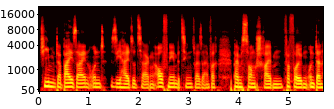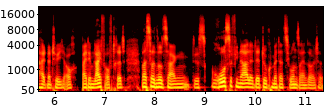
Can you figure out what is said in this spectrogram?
Team dabei sein und sie halt sozusagen aufnehmen, beziehungsweise einfach beim Songschreiben verfolgen und dann halt natürlich auch bei dem Live-Auftritt, was dann sozusagen das große Finale der Dokumentation sein sollte.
